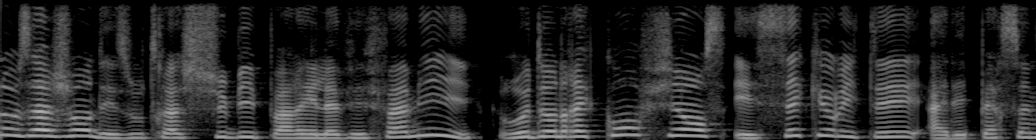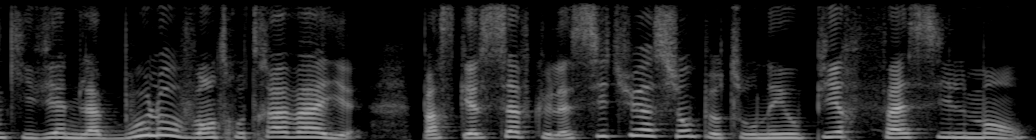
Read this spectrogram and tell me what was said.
nos agents des outrages subis par élèves et familles redonnerait confiance et sécurité à des personnes qui viennent la boule au ventre au travail, parce qu'elles savent que la situation peut tourner au pire facilement.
